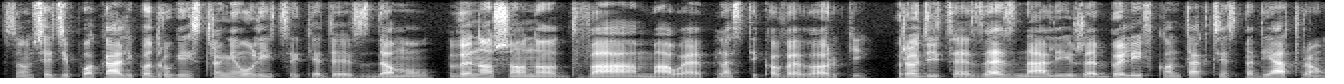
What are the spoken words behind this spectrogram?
Sąsiedzi płakali po drugiej stronie ulicy, kiedy z domu wynoszono dwa małe plastikowe worki. Rodzice zeznali, że byli w kontakcie z pediatrą,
